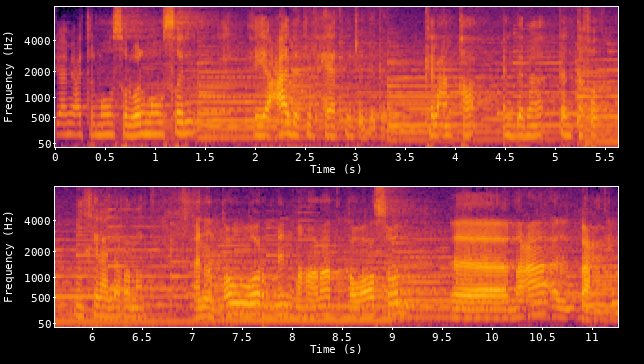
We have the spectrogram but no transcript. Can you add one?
جامعة الموصل والموصل هي عادة للحياة مجددا كالعنقاء عندما تنتفض من خلال الرماد. أن نطور من مهارات التواصل آه، مع الباحثين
